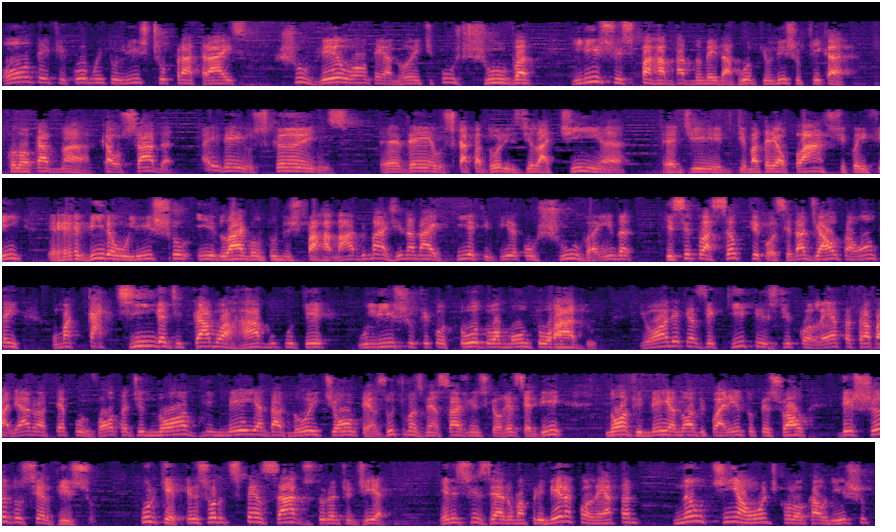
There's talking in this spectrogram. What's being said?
Ontem ficou muito lixo para trás, choveu ontem à noite com chuva, lixo esparramado no meio da rua, porque o lixo fica colocado na calçada. Aí vem os cães, é, vem os catadores de latinha, é, de, de material plástico, enfim, reviram o lixo e largam tudo esparramado. Imagina a anarquia que vira com chuva ainda, que situação que ficou. Cidade Alta ontem, uma catinga de cabo a rabo, porque o lixo ficou todo amontoado. E olha que as equipes de coleta trabalharam até por volta de nove e meia da noite ontem. As últimas mensagens que eu recebi nove e meia, nove e quarenta, o pessoal deixando o serviço. Por quê? Porque eles foram dispensados durante o dia. Eles fizeram uma primeira coleta, não tinha onde colocar o lixo,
